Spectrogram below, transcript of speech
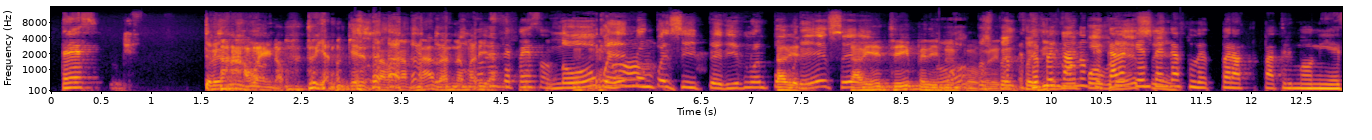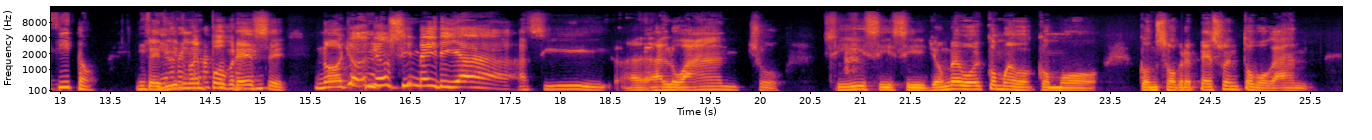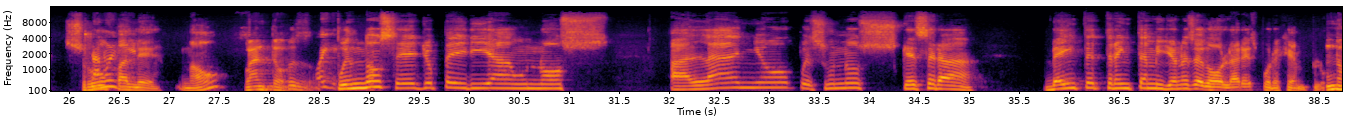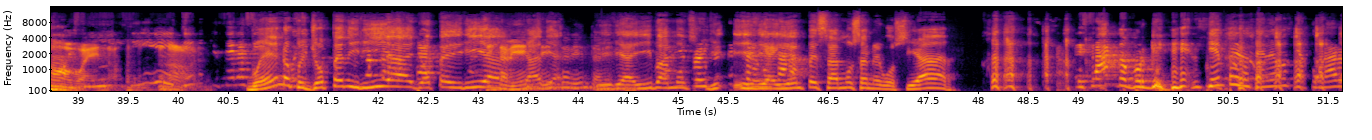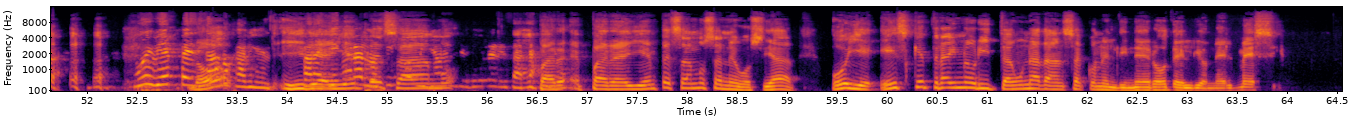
tres. Tres ah, bueno, tú ya no quieres trabajar nada, Ana María. De pesos. No, bueno, pues sí, pedir no empobrece. Está bien, sí, pedir no, pues, empobrece. Estoy pensando que cada quien tenga su patrimoniecito. Pedir no empobrece. No, yo, yo sí me iría así, a lo ancho, Sí, sí, sí. Yo me voy como, como con sobrepeso en tobogán. Srúpale, ¿no? ¿Cuánto? Pues, pues, no sé, yo pediría unos al año, pues unos, ¿qué será? 20, 30 millones de dólares, por ejemplo. No, bueno. Bueno, pues yo pediría, yo pediría. Está bien, sí, está bien, Y de ahí vamos, y de ahí empezamos a negociar. Exacto, porque siempre lo tenemos que atorar. Muy bien pensado, Javier. Y de ahí empezamos, para, para ahí empezamos a negociar. Oye, es que traen ahorita una danza con el dinero de Lionel Messi.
